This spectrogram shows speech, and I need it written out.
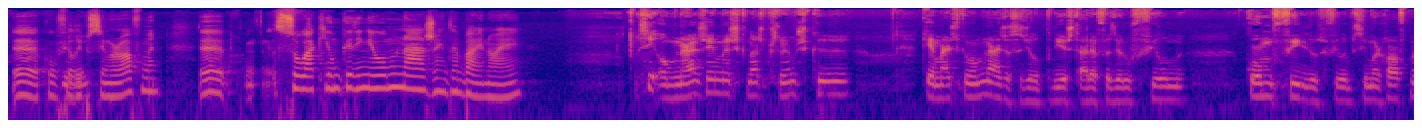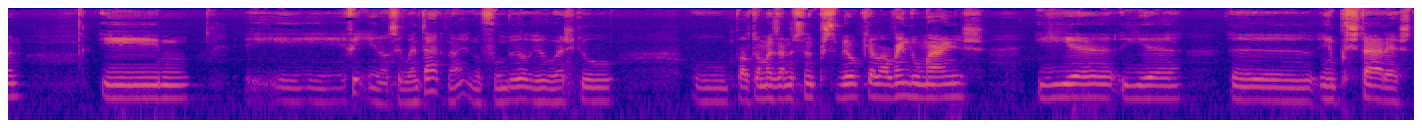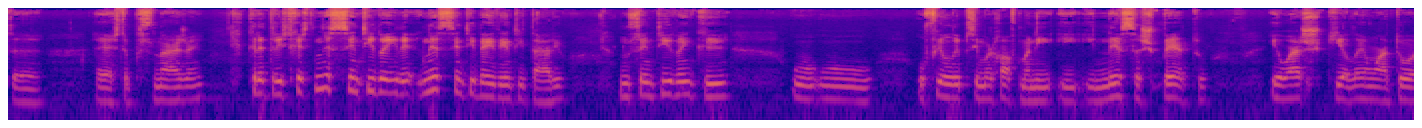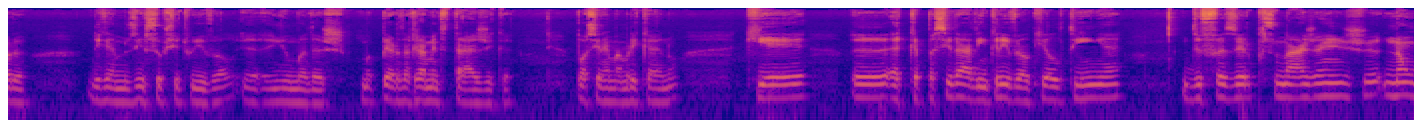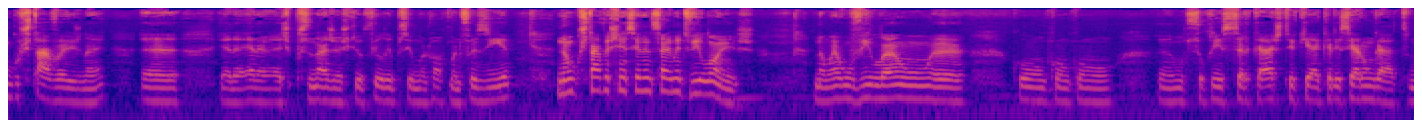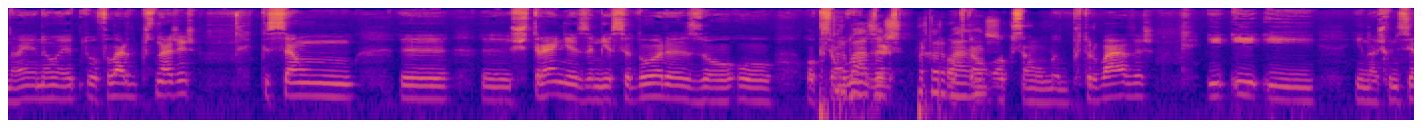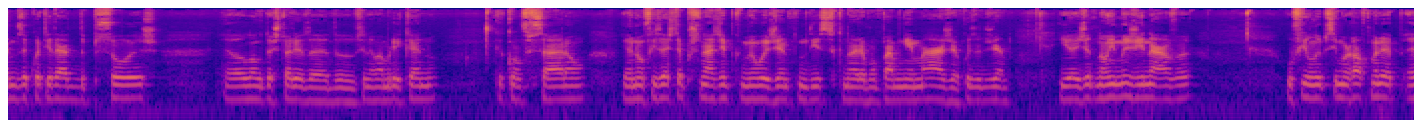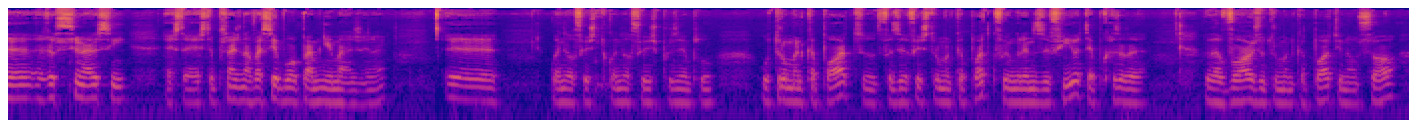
uh, com o Philip uhum. Seymour Hoffman, uh, soa aqui um bocadinho a homenagem também, não é? Sim, homenagem, mas que nós percebemos que, que é mais do que uma homenagem, ou seja, ele podia estar a fazer o filme como filho de Philip Seymour Hoffman e, e, enfim, e não se aguentar, não é? No fundo, eu, eu acho que o, o Paul Thomas Anderson percebeu que ele, além do mais, ia, ia uh, emprestar esta, a esta personagem características nesse sentido, nesse sentido é identitário, no sentido em que o, o, o Philip Seymour Hoffman e, e, e nesse aspecto eu acho que ele é um ator, digamos, insubstituível eh, e uma das uma perda realmente trágica para o cinema americano, que é uh, a capacidade incrível que ele tinha de fazer personagens não gostáveis, né? Uh, era, era as personagens que o Philip Seymour Hoffman fazia, não gostáveis sem ser necessariamente vilões. Não é um vilão uh, com, com, com um sorriso sarcástico que é acariciar um gato, não é? Não é? Estou a falar de personagens que são estranhas, ameaçadoras ou, ou, ou que são losers, perturbadas. Ou, que estão, ou que são perturbadas e, e, e e nós conhecemos a quantidade de pessoas eh, ao longo da história da, do cinema americano que confessaram eu não fiz esta personagem porque o meu agente me disse que não era bom para a minha imagem, coisa do género. E a gente não imaginava o Philip Seymour Hoffman a, a, a, raciocinar assim. Esta, esta personagem não vai ser boa para a minha imagem, não é? Uh, quando, ele fez, quando ele fez, por exemplo, o Truman Capote, fazer, fez Truman Capote, que foi um grande desafio, até por causa da, da voz do Truman Capote e não só.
